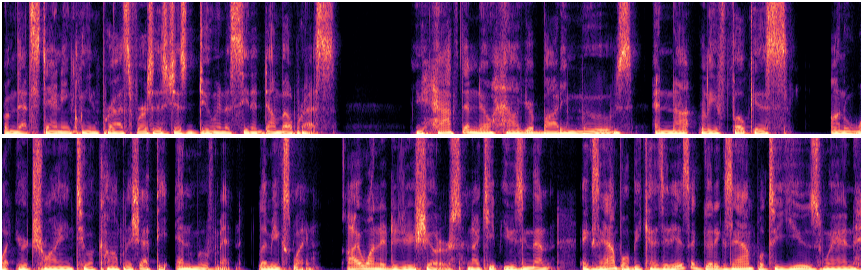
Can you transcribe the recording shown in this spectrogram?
from that standing clean press versus just doing a seated dumbbell press. You have to know how your body moves and not really focus on what you're trying to accomplish at the end movement. Let me explain. I wanted to do shoulders, and I keep using that example because it is a good example to use when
